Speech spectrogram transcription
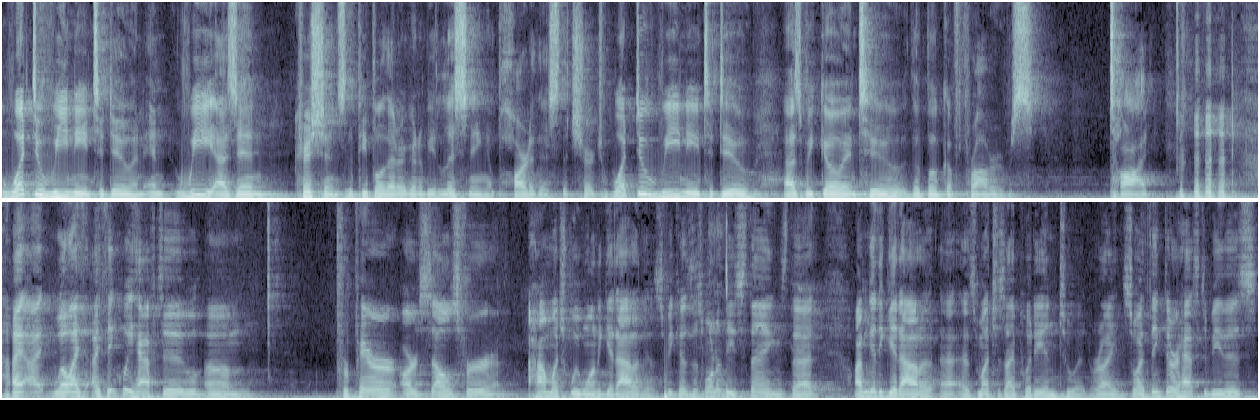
what do we need to do? And, and we as in Christians, the people that are going to be listening and part of this, the church, what do we need to do as we go into the book of Proverbs? Todd. I, I, well, I, I, think we have to um, prepare ourselves for how much we want to get out of this because it's one of these things that I'm going to get out of, uh, as much as I put into it, right? So I think there has to be this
